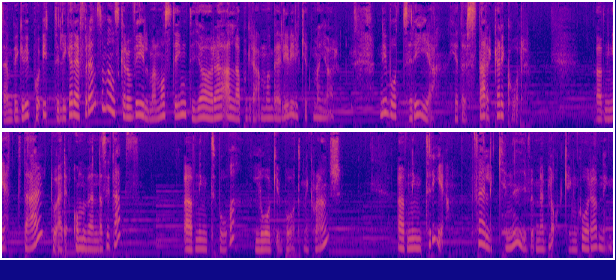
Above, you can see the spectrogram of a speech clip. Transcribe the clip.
sen bygger vi på ytterligare för den som önskar och vill. Man måste inte göra alla program, man väljer vilket man gör. Nivå 3 heter starkare kår. Övning 1 där, då är det omvända situps. Övning 2, låg båt med crunch. Övning 3, fällkniv med block, en kårövning.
